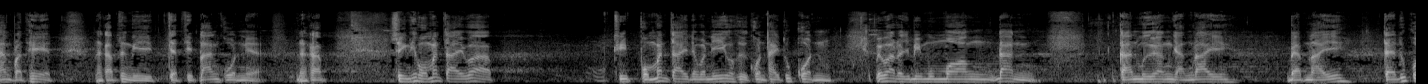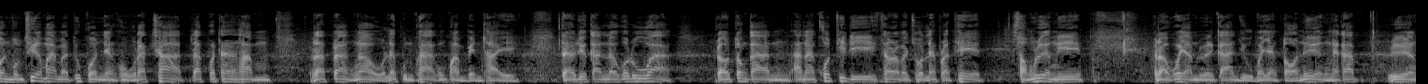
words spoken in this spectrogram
ทั้งประเทศนะครับ ซึ่งมี 70 ล้านคนเนี่ยนะครับ สิ่งที่ผมมั่นใจว่าที่ผมมั่นใจในวันนี้ก็คือคนไทยทุกคน ไม่ว่าเราจะมีมุมมองด้านการเมืองอย่างไร แบบไหน แต่ทุกคนผมเชื่อมั่นว่าทุกคนยังคงรักชาติ รักวัฒนธรรม รักร่างเง้าและคุณค่าของความเป็นไทย แต่เดียวกันเราก็รู้ว่าเราต้องการอนาคตที่ดีสำหรับประชาชนและประเทศสองเรื่องนี้ เราก็พยายามดำเนินการอยู่มาอย่างต่อเนื่องนะครับ เรื่อง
